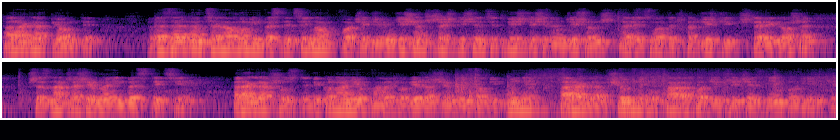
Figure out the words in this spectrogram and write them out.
Paragraf piąty. Rezerwę celową inwestycyjną w kwocie 96 274 zł 44 grosze przeznacza się na inwestycje. Paragraf 6. Wykonanie uchwały powierza się wójtowi gminy. Paragraf 7. Uchwała wchodzi w życie z dniem podjęcia.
